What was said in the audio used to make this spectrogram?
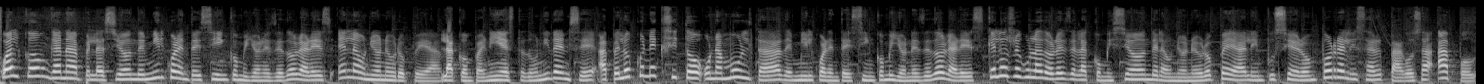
Qualcomm gana apelación de 1.045 millones de dólares en la Unión Europea. La compañía estadounidense apeló con éxito una multa de 1.045 millones de dólares que los reguladores de la Comisión de la Unión Europea le impusieron por realizar pagos a Apple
